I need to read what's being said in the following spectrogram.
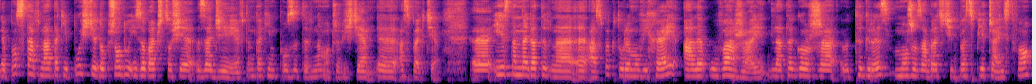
e, postaw na takie pójście do przodu i zobacz, co się zadzieje, w tym takim pozytywnym oczywiście e, aspekcie. E, I jest ten negatywny e, aspekt, który mówi hej, ale uważaj, dlatego że tygrys może zabrać Ci bezpieczeństwo,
